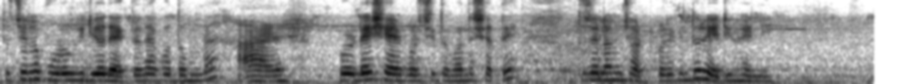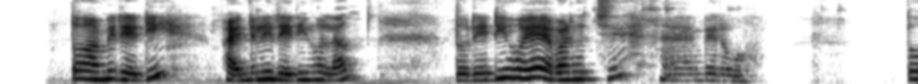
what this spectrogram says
তো চলো পুরো ভিডিও দেখতে থাকো তোমরা আর পুরোটাই শেয়ার করছি তোমাদের সাথে। তো চলো আমি ছট করে কিন্তু রেডি হয়ে নিই। তো আমি রেডি ফাইনালি রেডি হলাম। তো রেডি হয়ে এবার হচ্ছে বেরোবো। তো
